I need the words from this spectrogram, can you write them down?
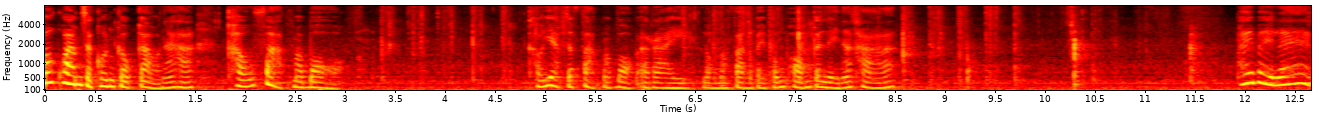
ข้อความจากคนเก่าๆนะคะ เขาฝากมาบอก เขาอยากจะฝากมาบอกอะไร ลองมาฟังไปพร้อม ๆ กันเลยนะคะไพ่ใบแรก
